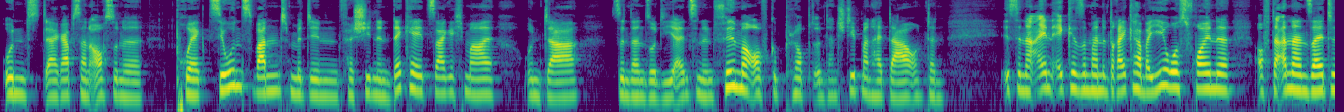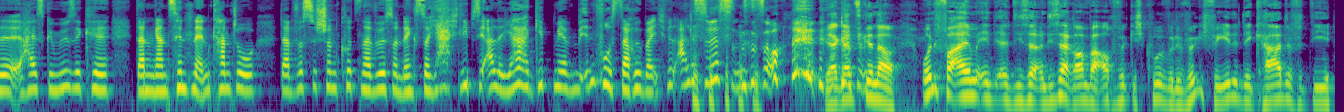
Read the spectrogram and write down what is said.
Und da gab es dann auch so eine Projektionswand mit den verschiedenen Decades, sage ich mal. Und da sind dann so die einzelnen Filme aufgeploppt und dann steht man halt da und dann ist in der einen Ecke sind meine drei Caballeros-Freunde, auf der anderen Seite High School Musical, dann ganz hinten Encanto, da wirst du schon kurz nervös und denkst so, ja, ich liebe sie alle, ja, gib mir Infos darüber, ich will alles wissen, so. ja, ganz genau. Und vor allem in äh, dieser, in dieser Raum war auch wirklich cool, wo du wirklich für jede Dekade für die,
